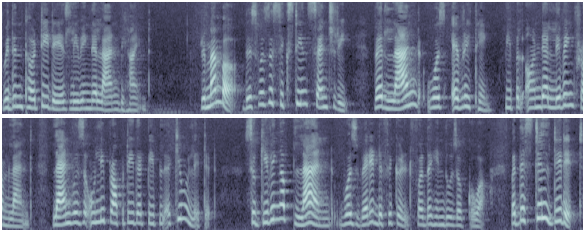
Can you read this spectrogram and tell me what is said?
within 30 days, leaving their land behind. Remember, this was the 16th century where land was everything. People earned their living from land. Land was the only property that people accumulated. So, giving up land was very difficult for the Hindus of Goa, but they still did it.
